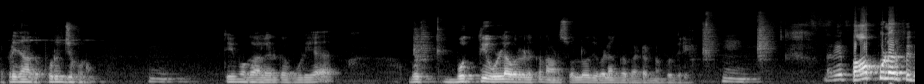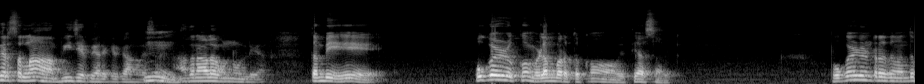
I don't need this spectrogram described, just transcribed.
அப்படி தான் அதை புரிஞ்சுக்கணும். திமுகவில் இருக்கக்கூடிய புத் புத்தி உள்ளவர்களுக்கு நான் சொல்வது விளங்கும் என்று நம்புகிறேன். நிறைய பாப்புலர் ஃபிகர்ஸ் எல்லாம் பிஜேபி இறக்கிருக்காங்க. அதனால ஒன்றும் இல்லையா? தம்பி புகழுக்கும் விளம்பரத்துக்கும் வித்தியாசம் இருக்குது புகழ்ன்றது வந்து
